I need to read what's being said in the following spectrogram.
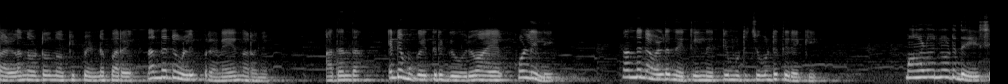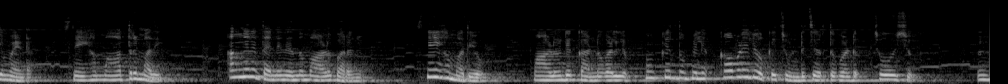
കള്ളനോട്ടവും നോക്കി പെണ്ണ് പറയാൻ നന്ദന്റെ ഉള്ളിൽ പ്രണയം നിറഞ്ഞു. അതെന്താ? എന്റെ മുഖം ഇത്തിരി ഗൗരവമായാൽ കൊള്ളില്ലേ? നന്ദൻ അവളുടെ നെറ്റിയിൽ നെറ്റിമുട്ടിച്ചുകൊണ്ട് തിരക്കി. മാളുവിനോട് ദേഷ്യം വേണ്ട. സ്നേഹം മാത്രം മതി. അങ്ങനെ തന്നെ നിന്ന് മാളു പറഞ്ഞു. സ്നേഹം മതിയോ? മാളുവിന്റെ കണ്ണുകളിലും മുക്കിൻ തുമ്പിലും കവളിലും ഒക്കെ ചുണ്ട് ചേർത്തുകൊണ്ട് ചോദിച്ചു "ഉം,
